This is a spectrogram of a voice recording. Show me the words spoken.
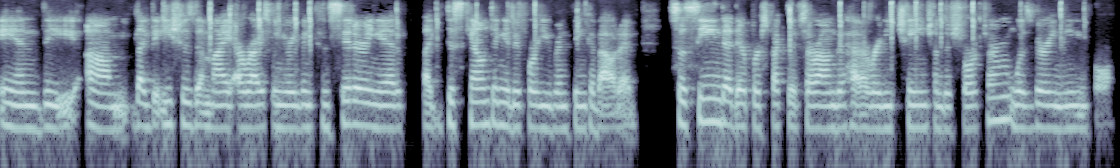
and the um, like the issues that might arise when you're even considering it, like discounting it before you even think about it. So seeing that their perspectives around it had already changed on the short term was very meaningful.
